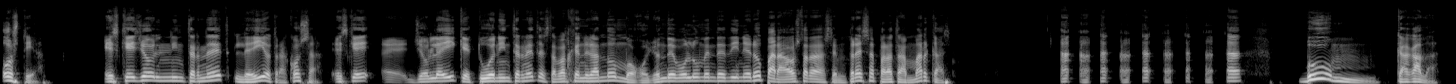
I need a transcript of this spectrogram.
Hostia, es que yo en internet leí otra cosa. Es que eh, yo leí que tú en internet estabas generando un mogollón de volumen de dinero para otras empresas, para otras marcas. Ah, ah, ah, ¡Boom! Cagada.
